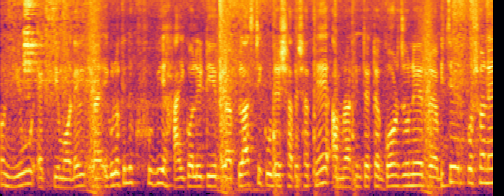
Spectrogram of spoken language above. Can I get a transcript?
নিউ একটি মডেল এগুলো কিন্তু খুবই হাই কোয়ালিটির প্লাস্টিক উডের সাথে সাথে আমরা কিন্তু একটা গর্জনের বিচের পোষণে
